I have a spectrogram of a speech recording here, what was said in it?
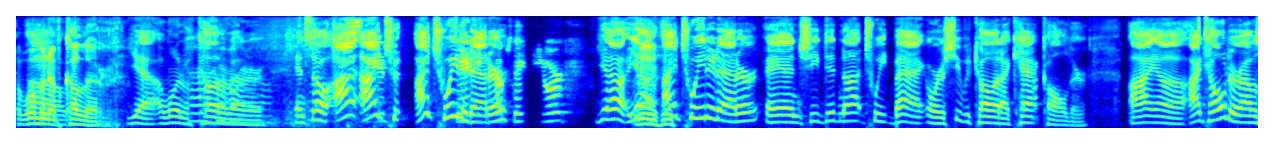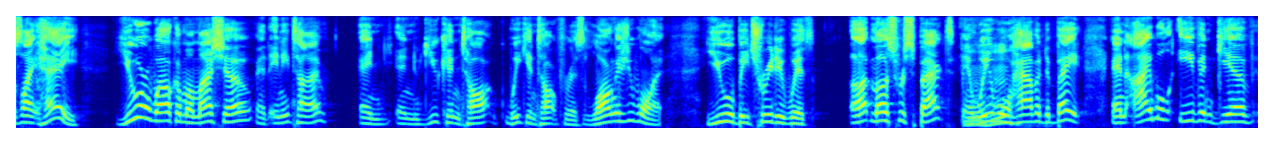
a woman um, of color. Yeah, a woman of color. And so I I tweeted at her. Upstate New York. Yeah, yeah. Mm-hmm. I tweeted at her, and she did not tweet back, or she would call it I cat called her. I uh, I told her I was like, hey, you are welcome on my show at any time, and and you can talk. We can talk for as long as you want. You will be treated with utmost respect, and mm-hmm. we will have a debate. And I will even give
